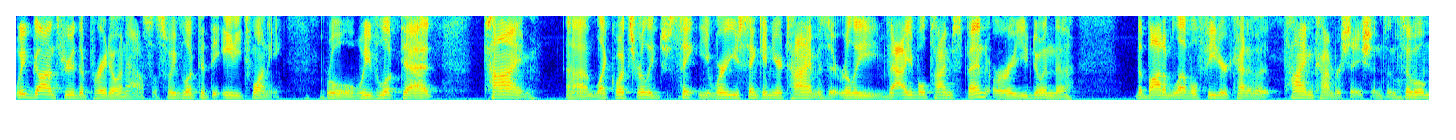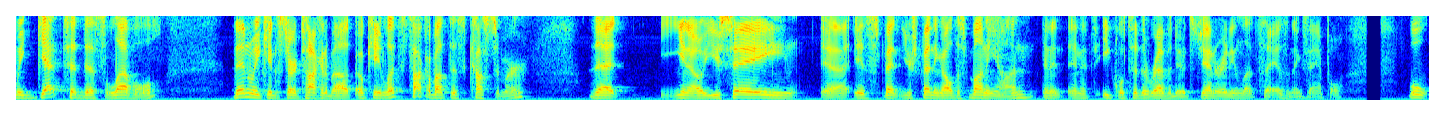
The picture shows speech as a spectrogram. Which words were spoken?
We've gone through the Pareto analysis. We've looked at the 80 20 rule. We've looked at time. Um, like what's really sink, where are you sinking your time? Is it really valuable time spent, or are you doing the the bottom level feeder kind of a time conversations? And so when we get to this level, then we can start talking about okay let's talk about this customer that you know you say uh, is spent you're spending all this money on and, it, and it's equal to the revenue it's generating let's say as an example. Well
